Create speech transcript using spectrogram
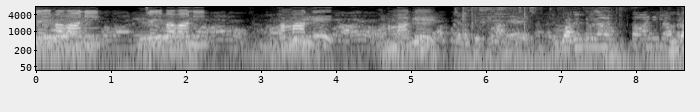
జై భవానీ జై భవానీ. అమ్మాకే అమ్మాకే. అందరూ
